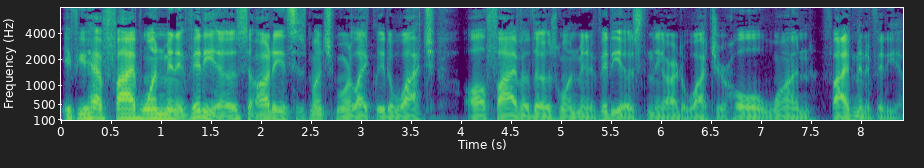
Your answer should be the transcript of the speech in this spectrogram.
If you have five one minute videos, the audience is much more likely to watch all five of those one minute videos than they are to watch your whole one five minute video.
